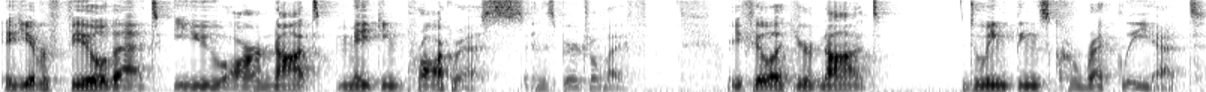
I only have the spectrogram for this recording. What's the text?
If you ever feel that you are not making progress in the spiritual life, or you feel like you're not doing things correctly yet,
